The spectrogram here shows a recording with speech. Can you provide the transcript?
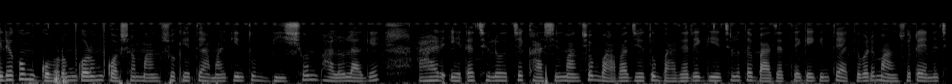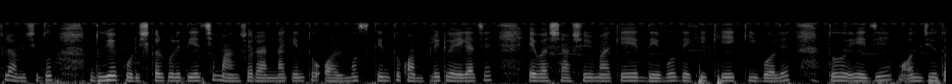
এরকম গরম গরম কষা মাংস খেতে আমার কিন্তু ভীষণ ভালো লাগে। আর এটা ছিল হচ্ছে খাসির মাংস। বাবা যেহেতু বাজারে গিয়েছিল, তাই বাজার থেকে কিন্তু একেবারে মাংসটা এনেছিল। আমি শুধু ধুয়ে পরিষ্কার করে দিয়েছি। মাংস রান্না কিন্তু অলমোস্ট কিন্তু কমপ্লিট হয়ে গেছে। এবার শাশুড়ি মাকে দেবো, দেখি খেয়ে কি বলে। তো এই যে যেহেতু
